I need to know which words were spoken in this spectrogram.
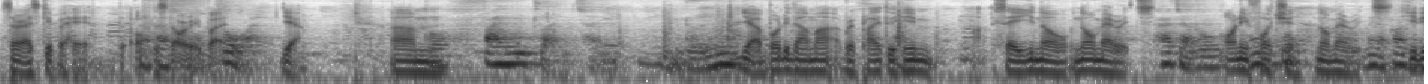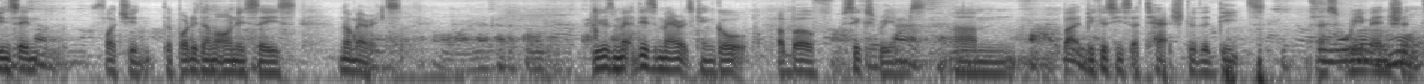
Sorry, I skip ahead of the story, but yeah. Um, yeah, Bodhidharma replied to him, say, you know, no merits, only fortune, no merits. He didn't say fortune. The Bodhidharma only says no merits because these merits can go above six realms, um, but because he's attached to the deeds, as we mentioned,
